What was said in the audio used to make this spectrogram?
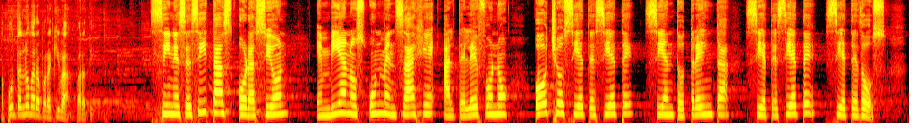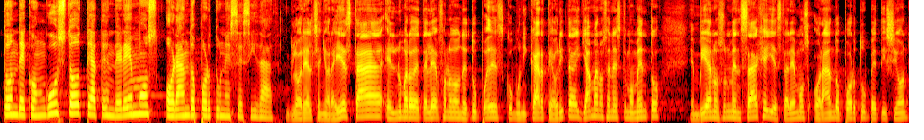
Apunta el número por aquí va, para ti. Si necesitas oración, envíanos un mensaje al teléfono 877-130-7772, donde con gusto te atenderemos orando por tu necesidad. Gloria al Señor. Ahí está el número de teléfono donde tú puedes comunicarte. Ahorita llámanos en este momento, envíanos un mensaje y estaremos orando por tu petición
